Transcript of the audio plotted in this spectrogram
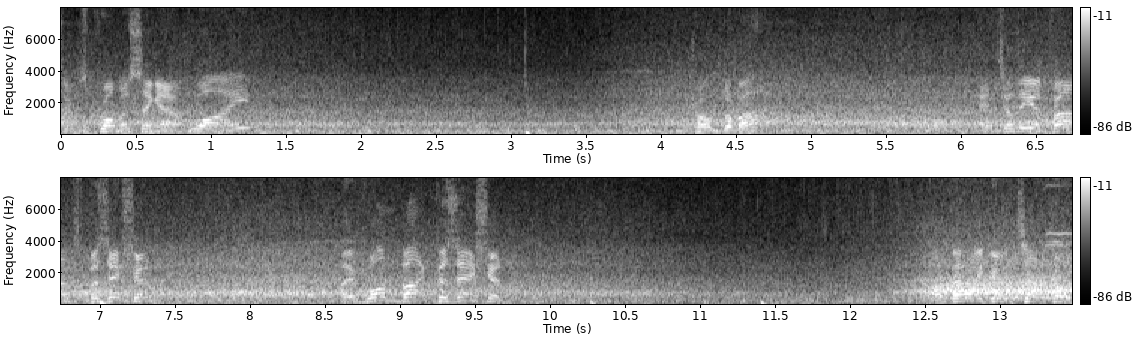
This promising out wide. Drogba into the advanced position. They've won back possession. A very good tackle.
